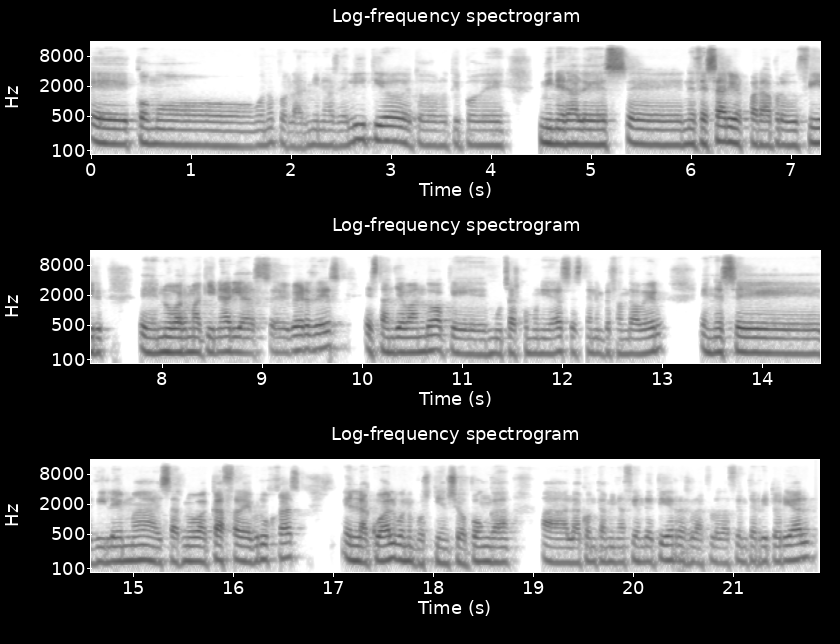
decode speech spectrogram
eh, como bueno, pues las minas de litio, de todo tipo de minerales eh, necesarios para producir eh, nuevas maquinarias verdes, están llevando a que muchas comunidades estén empezando a ver en ese dilema, esa nueva caza de brujas en la cual, bueno, pues quien se oponga a la contaminación de tierras, a la explotación territorial,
